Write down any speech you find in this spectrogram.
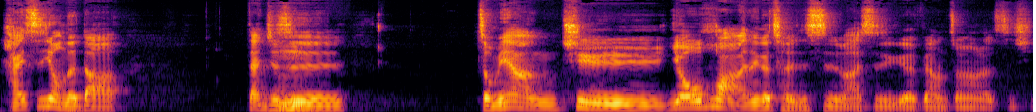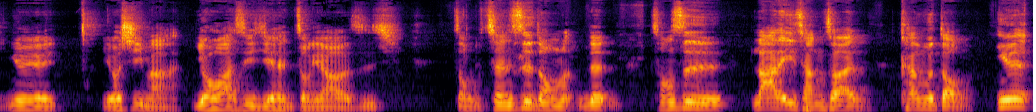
还是用得到，但就是怎么样去优化那个城市嘛，是一个非常重要的事情。因为游戏嘛，优化是一件很重要的事情。总城市懂人，总是拉了一长串看不懂，因为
